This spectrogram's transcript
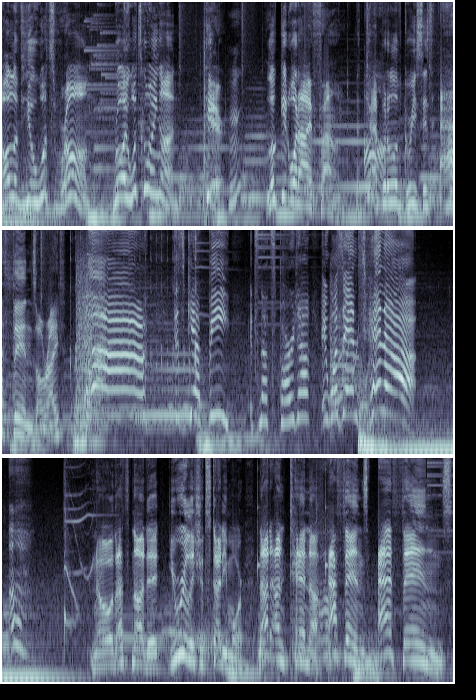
All of you, what's wrong? Roy, what's going on? Here, hmm? look at what I found. The oh. capital of Greece is Athens, all right? Ah! This can't be! It's not Sparta, it was Antenna! Ugh. No, that's not it. You really should study more. Not antenna. Oh. Athens. Athens.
